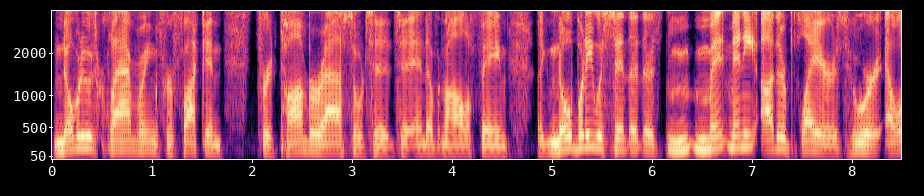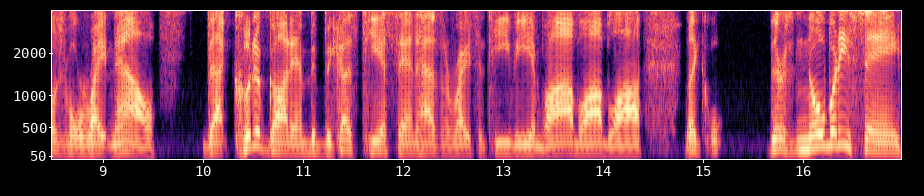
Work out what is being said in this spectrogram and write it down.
Nobody was clamoring for fucking for Tom Barrasso to to end up in the Hall of Fame. Like nobody was saying that there's m- many other players who are eligible right now that could have got in, but because TSN has the rights to TV and blah blah blah. Like there's nobody saying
